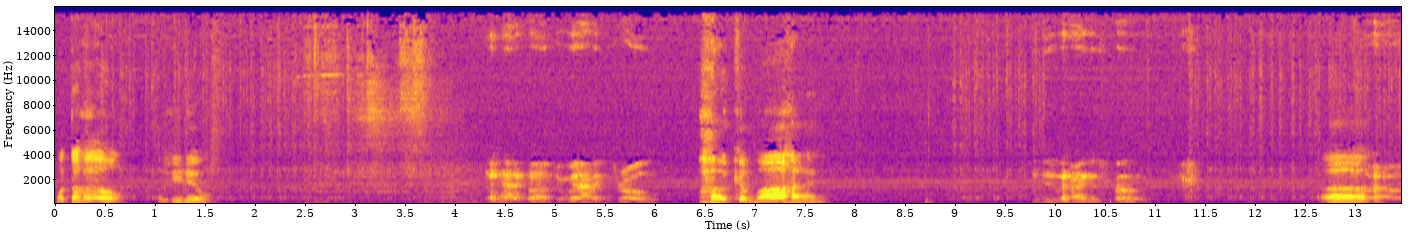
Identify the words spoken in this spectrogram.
What the hell? What did you do? That helicopter went out of control. Oh, come on. It went out of control. Uh, Wow.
